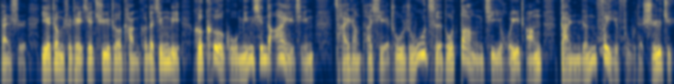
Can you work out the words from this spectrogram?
但是，也正是这些曲折坎坷的经历和刻骨铭心的爱情，才让他写出如此多荡气回肠、感人肺腑的诗句。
